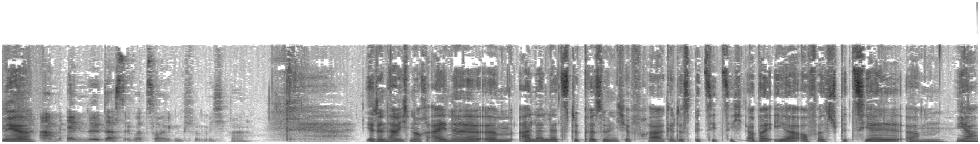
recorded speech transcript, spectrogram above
ja. am Ende das überzeugend für mich war. Ja, dann habe ich noch eine ähm, allerletzte persönliche Frage. Das bezieht sich aber eher auf was speziell, ähm, ja,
